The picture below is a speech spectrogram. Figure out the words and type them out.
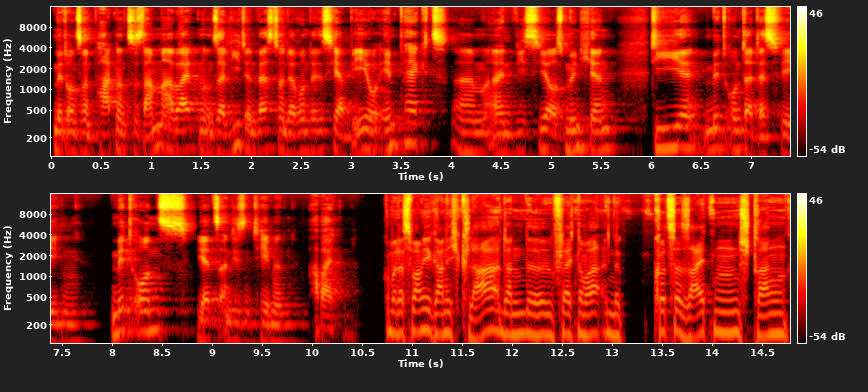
mit unseren Partnern zusammenarbeiten. Unser Lead-Investor in der Runde ist ja Beo Impact, ähm, ein VC aus München, die mitunter deswegen mit uns jetzt an diesen Themen arbeiten. Guck mal, das war mir gar nicht klar. Dann äh, vielleicht nochmal eine kurzer Seitenstrang.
